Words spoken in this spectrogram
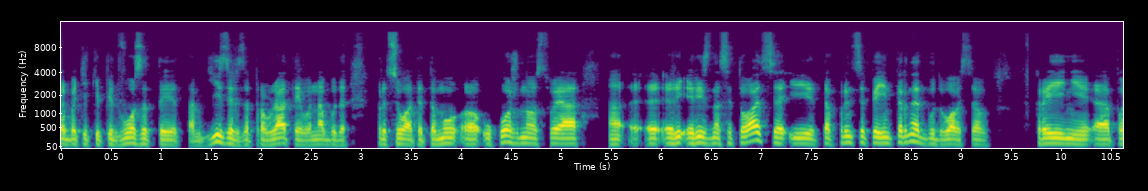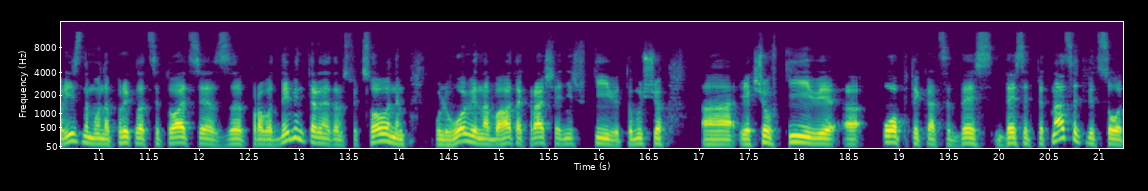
треба тільки підвозити там дізель, заправляти, і вона буде працювати. Тому е, у кожного своя е, е, різна ситуація, і та в принципі інтернет будувався в в країні е, по-різному. Наприклад, ситуація з проводним інтернетом з фіксованим у Львові набагато краще ніж в Києві, тому що е, якщо в Києві е, оптика це десь 10-15%,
